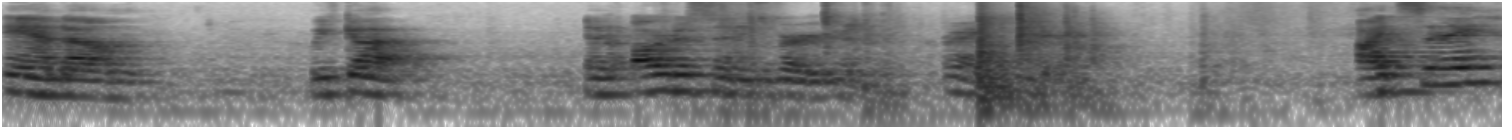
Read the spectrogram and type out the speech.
and um, we've got an artisan's version right here. I'd say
